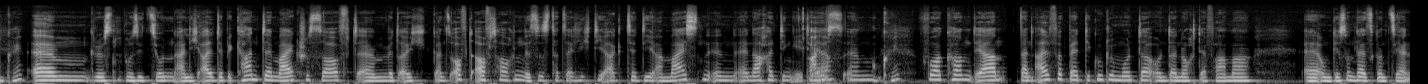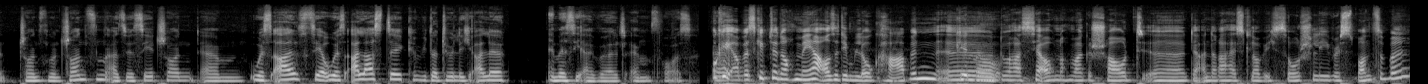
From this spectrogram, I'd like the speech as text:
okay. ähm, größten Positionen eigentlich alte Bekannte. Microsoft ähm, wird euch ganz oft auftauchen. Das ist tatsächlich die Aktie, die am meisten in äh, nachhaltigen ETFs ah, ja? Ähm, okay. vorkommt. Ja, dann Alphabet, die Google-Mutter und dann noch der Pharma- äh, und Gesundheitskonzern Johnson Johnson. Also ihr seht schon, ähm, USA sehr USA-lastig, wie natürlich alle MSCI World ähm, Force. Okay, aber es gibt ja noch mehr außer dem Low Carbon. Äh, Genau. Du hast ja auch noch mal geschaut, äh, der andere heißt, glaube ich, Socially Responsible.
